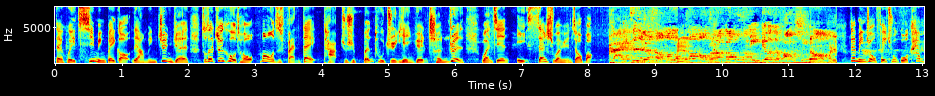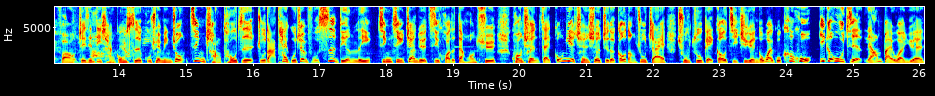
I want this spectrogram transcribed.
带回七名被告，两名证人，走在最后头，帽子反戴，他就是本土剧演员陈润，晚间以三十万元交保。来，这个就是我们龙庄龙挑高五米六的房型哦。带民众飞出国看房，这间地产公司鼓吹民众进场投资，主打泰国政府四点零经济战略计划的蛋黄区，狂称在工业城设置的高档住宅出租给高级职员跟外国客户，一个物件两百万元，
